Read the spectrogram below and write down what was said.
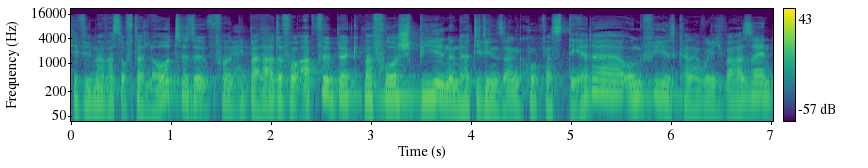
der will mal was auf der Laute, von, die Ballade vom Apfelböck mal vorspielen und dann hat die den so angeguckt, was der da irgendwie, das kann ja wohl nicht wahr sein.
